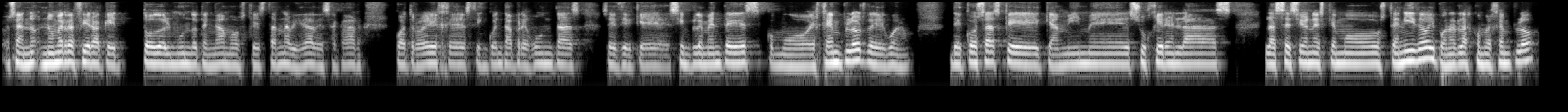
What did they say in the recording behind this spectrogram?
o sea, no, me refiero a que todo el mundo tengamos que estas navidades sacar cuatro ejes, 50 preguntas, es decir, que simplemente es como ejemplos de, bueno, de cosas que, que a mí me sugieren las, las sesiones que hemos tenido y ponerlas como ejemplo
